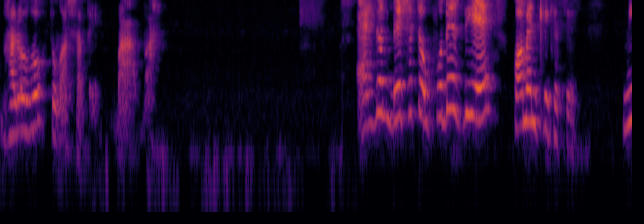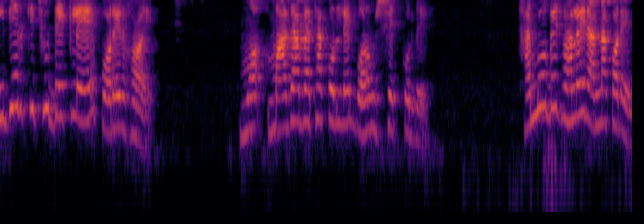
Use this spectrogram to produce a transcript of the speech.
ভালো হোক তোমার সাথে। বাহ বাহ একজন বেশ একটা উপদেশ দিয়ে কমেন্ট লিখেছে। নিজের কিছু দেখলে পরের হয়। মাজা ব্যথা করলে গরম শেক করবে। ঠাম্মিও বেশ ভালোই রান্না করেন।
